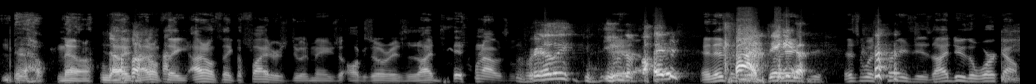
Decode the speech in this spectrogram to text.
No, no, No. I, I don't think I don't think the fighters do as many auxiliaries as I did when I was. little. Really? Even Yeah. the fighters? And this is God what's damn. crazy. This is what's crazy is I do the workout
